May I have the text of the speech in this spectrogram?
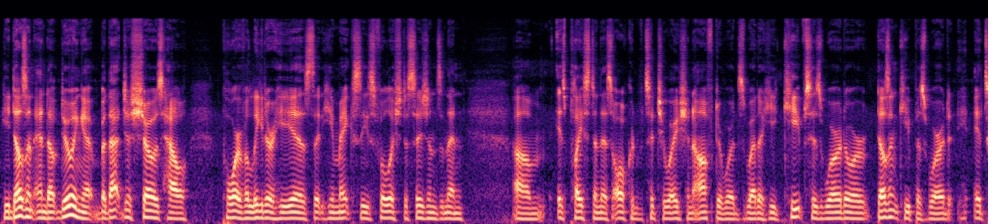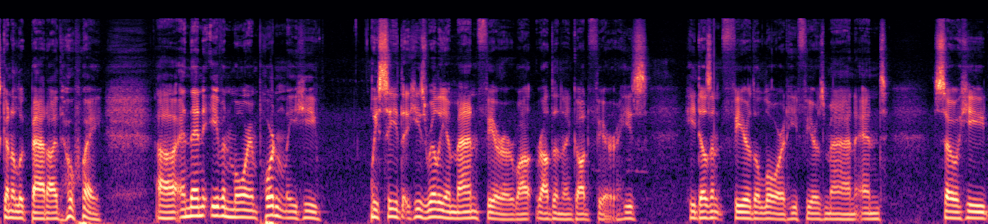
He doesn't end up doing it, but that just shows how poor of a leader he is that he makes these foolish decisions and then um, is placed in this awkward situation afterwards. Whether he keeps his word or doesn't keep his word, it's going to look bad either way. Uh, and then, even more importantly, he we see that he's really a man fearer rather than a God fearer. He's he doesn't fear the Lord; he fears man, and so he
